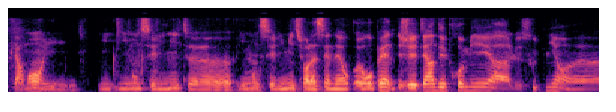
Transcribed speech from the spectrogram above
clairement, il, monte ses limites, euh, il monte ses limites sur la scène européenne. J'ai été un des premiers à le soutenir. Euh,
